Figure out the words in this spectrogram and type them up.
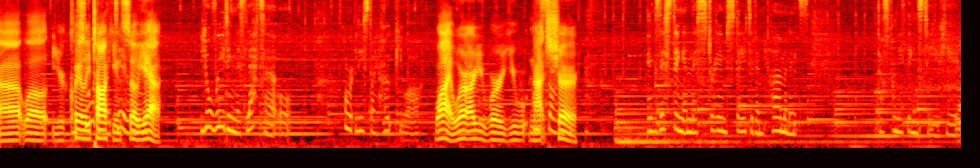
Uh, well, you're clearly sure talking, do, so yeah. You're reading this letter, or, or at least I hope you are. Why? Where are you? Were you not sure? Existing in this strange state of impermanence does funny things to you, Hue.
